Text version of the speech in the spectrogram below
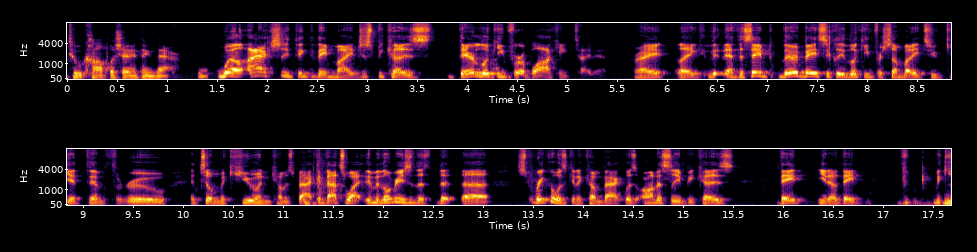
to accomplish anything there. Well, I actually think that they might just because they're looking for a blocking tight end, right? Like at the same, they're basically looking for somebody to get them through until McKeon comes back, and that's why. I mean, the only reason that that uh, Sprinkle was going to come back was honestly because they, you know, they McKeon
